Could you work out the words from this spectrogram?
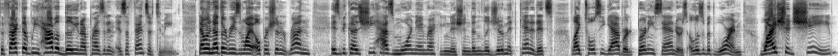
The fact that we have a billionaire president is offensive to me. Now, another reason why Oprah shouldn't run is because she has more name recognition than legitimate candidates like Tulsi Gabbard, Bernie Sanders, Elizabeth Warren. Why should she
